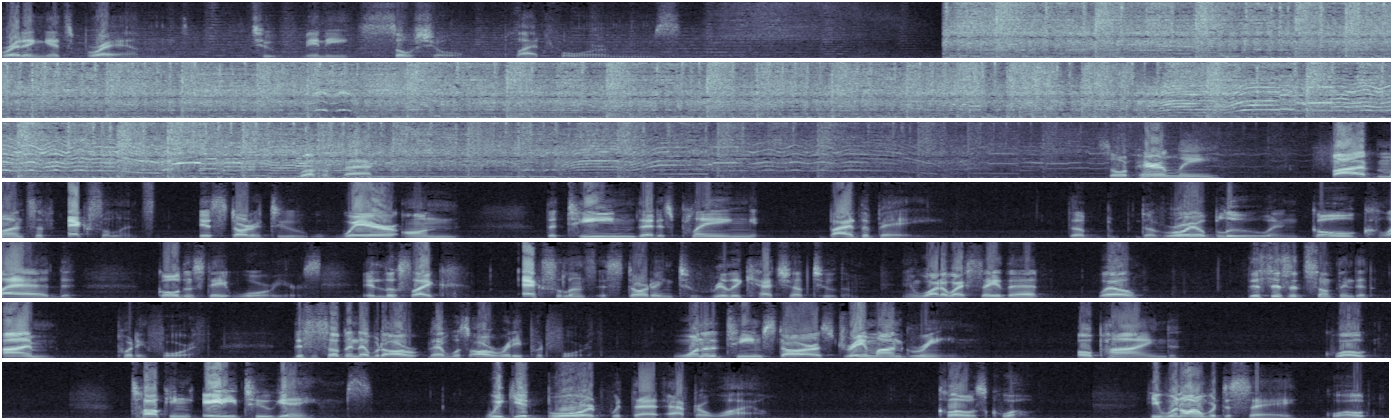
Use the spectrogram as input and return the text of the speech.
spreading its brand to many social platforms. Welcome back So apparently, five months of excellence is started to wear on the team that is playing by the bay. The, the royal blue and gold clad Golden State Warriors. It looks like excellence is starting to really catch up to them. And why do I say that? Well, this isn't something that I'm putting forth. This is something that would al- that was already put forth one of the team stars, Draymond Green, opined quote, talking 82 games. We get bored with that after a while. Close quote. He went on with to say, quote,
